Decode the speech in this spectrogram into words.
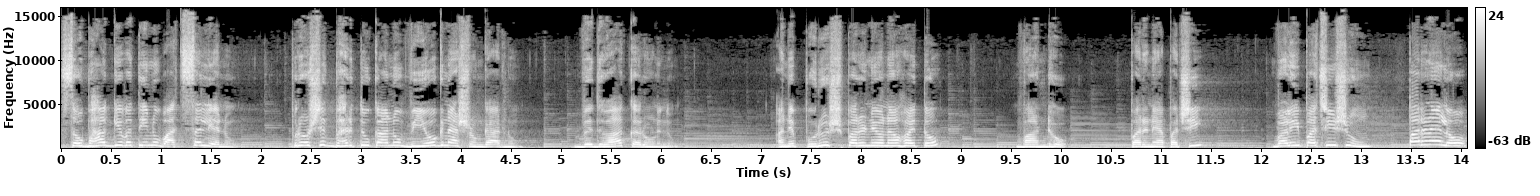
સૌભાગ્યવતીનું વાત્સલ્યનું, પ્રોષિત ભર્તુકાનું વિયોગના શૃંગારનું, વિધવા કરુણનું. અને પુરુષ પરણ્યો ન હોય તો? વાંઢો. પરણ્યા પછી? વળી પછી શું? પરણેલો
